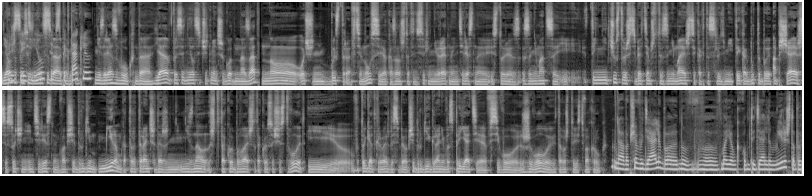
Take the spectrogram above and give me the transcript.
я присоединился, уже присоединился к да, спектаклю. Не зря звук, да. Я присоединился чуть меньше года назад, но очень быстро втянулся, и оказалось, что это действительно невероятно интересная история заниматься, и ты не чувствуешь себя тем, что ты занимаешься как-то с людьми. Ты как будто бы общаешься с очень интересным вообще другим миром, который ты раньше даже не знал, что такое бывает, что такое существует, и э, в итоге открываешь для себя вообще другие грани восприятия всего живого и того, что есть вокруг. Да, вообще в идеале бы, ну, в, в моем каком-то идеальном мире, чтобы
